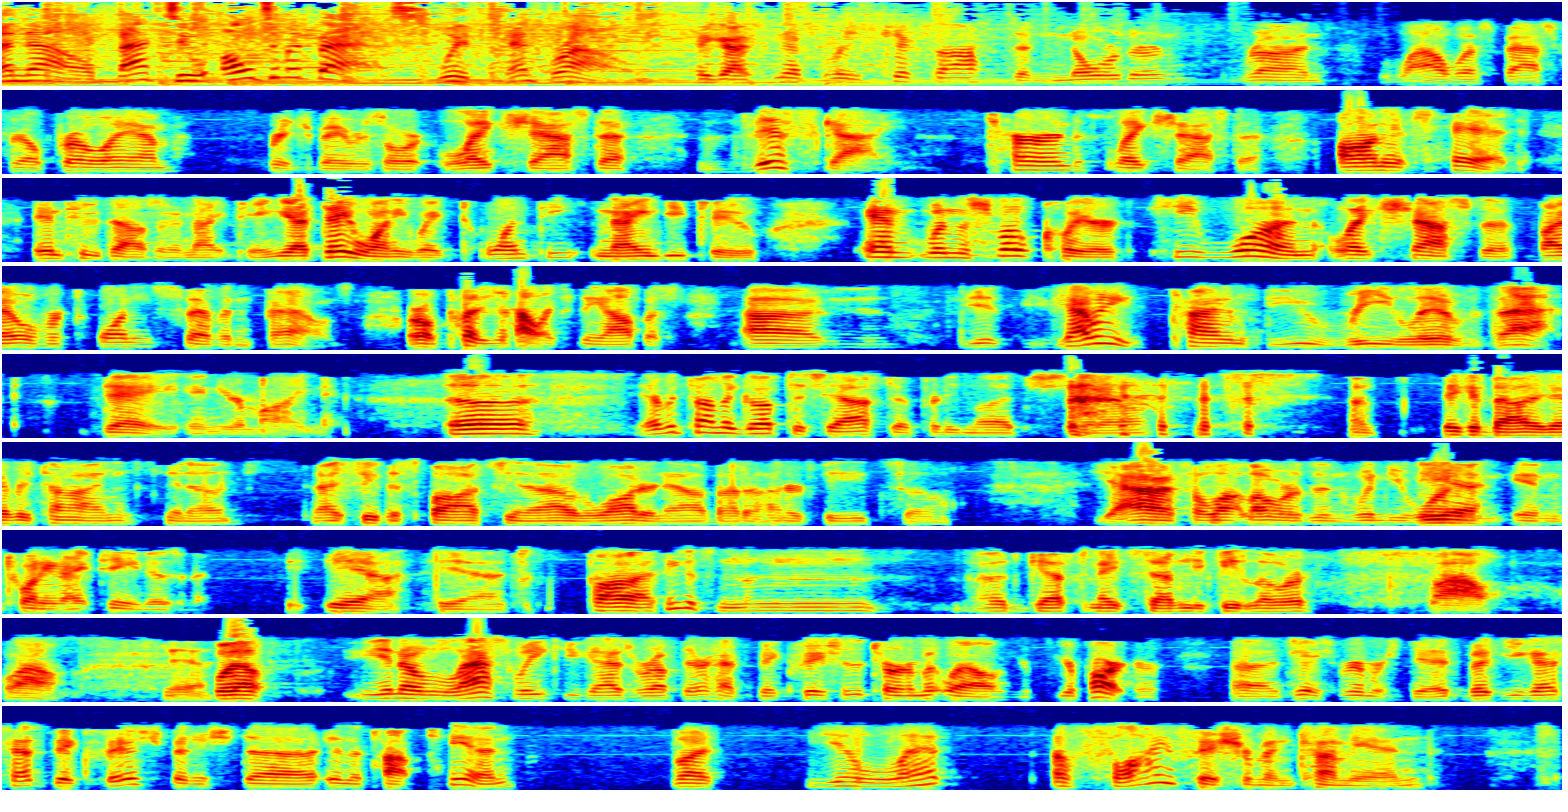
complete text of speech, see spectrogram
And now back to Ultimate Bass with Kent Brown. Hey guys, next week kicks off the Northern Run Wild West Bass Trail Pro Am, Bridge Bay Resort, Lake Shasta. This guy turned Lake Shasta on its head in 2019. Yeah, day one he weighed 2092. And when the smoke cleared, he won Lake Shasta by over 27 pounds. Or buddy Alex Niapas. Uh, you, how many times do you relive that day in your mind? Uh, every time I go up to Shasta, pretty much. You know, I think about it every time. You know, I see the spots. You know, out of the water now, about a hundred feet. So. Yeah, it's a lot lower than when you won Yeah. in, in 2019, isn't it? Yeah, yeah. It's probably. I think it's. Mm, I would guesstimate seventy feet lower. Wow, wow. Yeah. Well, you know, last week you guys were up there, had big fish in the tournament. Well, your, your partner, uh, Jason Rimmers did, but you guys had big fish, finished uh, in the top ten. But you let a fly fisherman come in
